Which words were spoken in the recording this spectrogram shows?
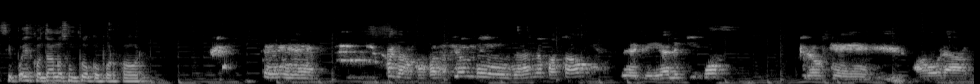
Si puedes contarnos un poco, por favor. Eh, bueno, en comparación de- del año pasado, desde que llegué al equipo, que ahora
